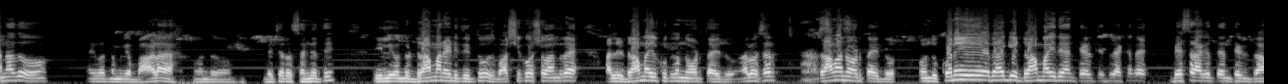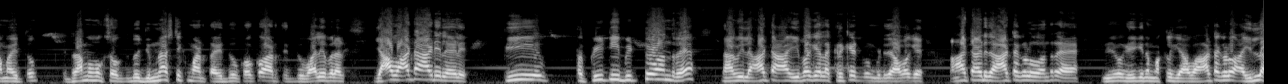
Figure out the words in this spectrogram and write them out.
ಅನ್ನೋದು ಇವತ್ತು ನಮಗೆ ಬಹಳ ಒಂದು ಬೇಚಾರ ಸಂಗತಿ. ಇಲ್ಲಿ ಒಂದು ಡ್ರಾಮಾ ನಡೀತಿತ್ತು. ವಾರ್ಷಿಕೋತ್ಸವ ಅಂದ್ರೆ ಅಲ್ಲಿ ಡ್ರಾಮಾ ಇಲ್ಲಿ ಕುತ್ಕೊಂಡು ನೋಡ್ತಾ ಇದ್ದು ಅಲ್ವಾ ಸರ್ ಡ್ರಾಮಾ ನೋಡ್ತಾ ಇದ್ದು ಒಂದು ಕೊನೆಯದಾಗಿ ಡ್ರಾಮಾ ಇದೆ ಅಂತ ಹೇಳ್ತಿದ್ರು. ಯಾಕಂದ್ರೆ ಬೇಸರ ಆಗುತ್ತೆ ಅಂತ ಹೇಳಿ ಡ್ರಾಮಾ ಇತ್ತು. ಡ್ರಾಮಾ ಮುಗಿಸ್ ಹೋಗ್ತಿದ್ದು ಜಿಮ್ನಾಸ್ಟಿಕ್ ಮಾಡ್ತಾ ಇದ್ದು ಖೋಖೋ ಆಡ್ತಿದ್ದು ವಾಲಿಬಾಲ್ ಆಡ್, ಯಾವ ಆಟ ಆಡಿಲ್ಲ ಹೇಳಿ. ಪಿ ಪಿ ಟಿ ಬಿಟ್ಟು ಅಂದ್ರೆ ನಾವಿಲ್ಲಿ ಆಟ, ಇವಾಗೆಲ್ಲ ಕ್ರಿಕೆಟ್ ಬಂದ್ಬಿಟ್ಟಿದೆ. ಅವಾಗ ಆಟ ಆಡಿದ ಆಟಗಳು ಅಂದ್ರೆ ಇವಾಗ ಈಗಿನ ಮಕ್ಕಳಿಗೆ ಯಾವ ಆಟಗಳು ಇಲ್ಲ.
